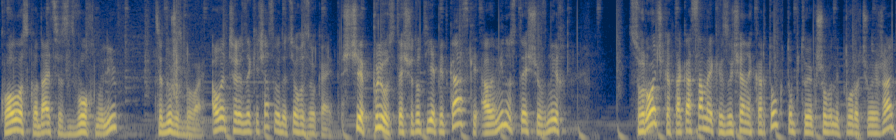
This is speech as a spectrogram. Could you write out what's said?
коло складається з двох нулів. Це дуже збиває. Але через деякий час ви до цього звикаєте. Ще плюс те, що тут є підказки, але мінус те, що в них сорочка така сама, як і звичайних карток. Тобто, якщо вони поруч лежать,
